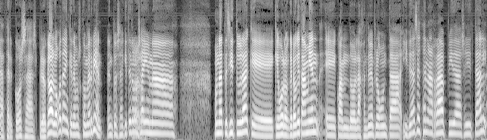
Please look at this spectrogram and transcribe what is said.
hacer cosas. Pero claro, luego también queremos comer bien. Entonces aquí tenemos ahí una una tesitura que, que bueno, creo que también eh, cuando la gente me pregunta ideas de cenas rápidas y tal,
